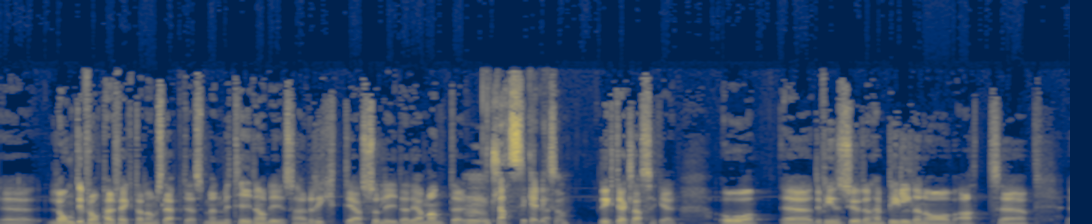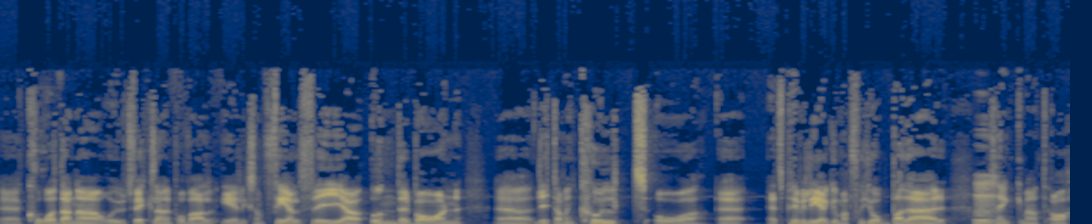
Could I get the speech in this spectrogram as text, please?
eh, långt ifrån perfekta när de släpptes, men med tiden har blivit så här riktiga solida diamanter. Mm, klassiker liksom. Riktiga klassiker. Och eh, det finns ju den här bilden av att eh, eh, kodarna och utvecklarna på Valve är liksom felfria, underbarn, eh, lite av en kult och eh, ett privilegium att få jobba där. Och då tänker man att ja,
